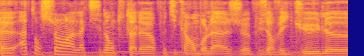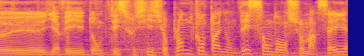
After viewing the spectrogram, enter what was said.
Euh, attention à l'accident tout à l'heure, petit carambolage, plusieurs véhicules. Euh, il y avait donc des soucis sur plan de campagne en descendant sur Marseille.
